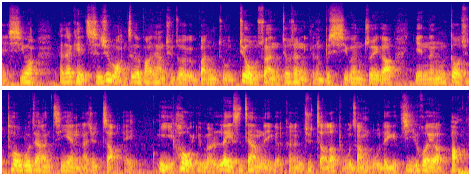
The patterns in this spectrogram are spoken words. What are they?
也希望大家可以持续往这个方向去做一个关注。就算就算你可能不习惯追高，也能够去透过这样的经验来去找诶。以后有没有类似这样的一个可能去找到补涨股的一个机会哦。好。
